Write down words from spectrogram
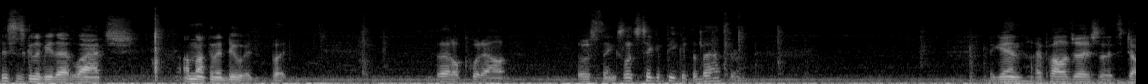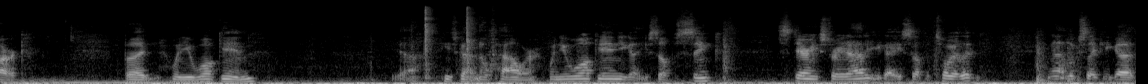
This is going to be that latch. I'm not going to do it, but that'll put out those things. Let's take a peek at the bathroom. Again, I apologize that it's dark, but when you walk in, Yeah, he's got no power. When you walk in, you got yourself a sink, staring straight at it. You got yourself a toilet. And that looks like you got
